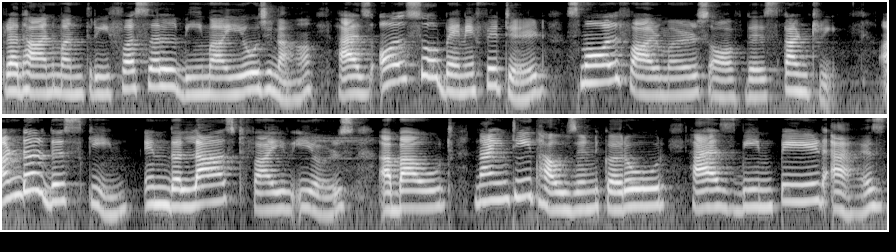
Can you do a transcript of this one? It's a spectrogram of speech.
Pradhan Mantri Fasal Bima Yojana has also benefited small farmers of this country. Under this scheme, in the last five years, about 90,000 crore has been paid as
